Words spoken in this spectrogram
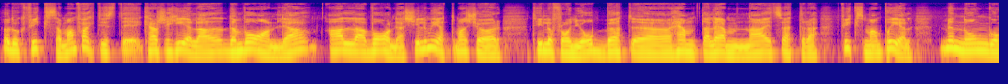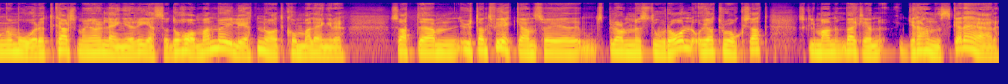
ja då fixar man faktiskt eh, kanske hela den vanliga, alla vanliga kilometer man kör till och från jobbet, eh, hämta, lämna etc. fixar man på el. Men någon gång om året kanske man gör en längre resa, då har man möjligheten att komma längre. Så att um, utan tvekan så är, spelar de en stor roll och jag tror också att skulle man verkligen granska det här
